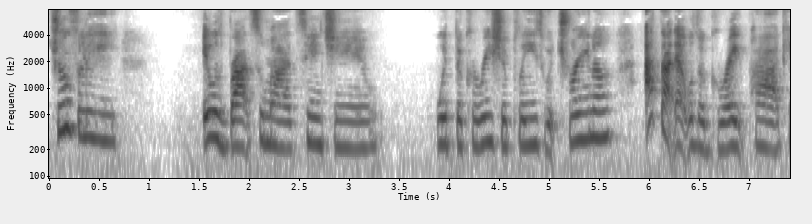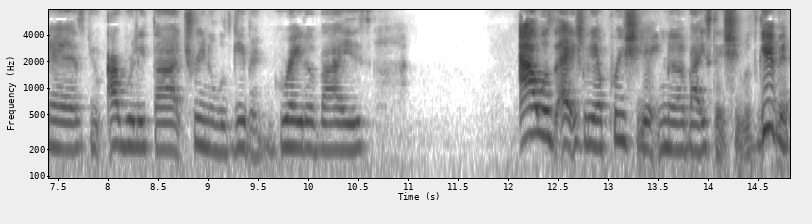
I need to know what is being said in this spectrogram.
Truthfully, it was brought to my attention with the Caresha Please with Trina. I thought that was a great podcast. I really thought Trina was giving great advice I was actually appreciating the advice that she was giving.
